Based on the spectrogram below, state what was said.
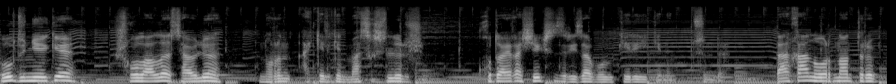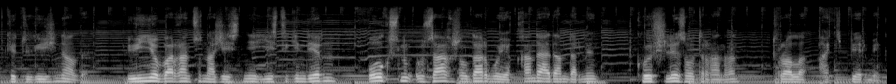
Бұл дүниеге шолалы сәуле нұрын әкелген мәсіхшілер үшін құдайға шексіз риза болу керек екенін түсінді. Дархан орнынан тұрып кетуге жиналды. Үйіне барған соң әжесіне естігендерін ол кісінің ұзақ жылдар бойы қандай адамдармен көршілес отырғандығын туралы айтып бермек.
